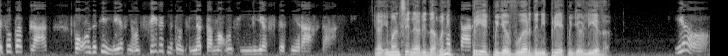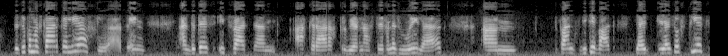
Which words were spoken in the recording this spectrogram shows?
is op 'n plek waar ons dit nie leef nie. Ons sê dit met ons lippe, maar ons leef dit nie regtig. Ja, iemand sê nou die dag, wanneer preek met jou woorde en nie preek met jou lewe. Ja, dis ook om 'n sterke lewe glo en en dit is iets wat um, ek regtig probeer nastreef en dit is moeilik. Um want weet jy wat, jy jy's nog steeds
